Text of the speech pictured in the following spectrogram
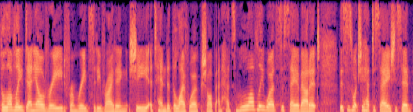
The lovely Danielle Reed from Reed City Writing, she attended the live workshop and had some lovely words to say about it. This is what she had to say. She said,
